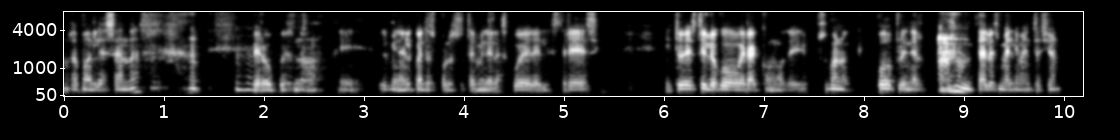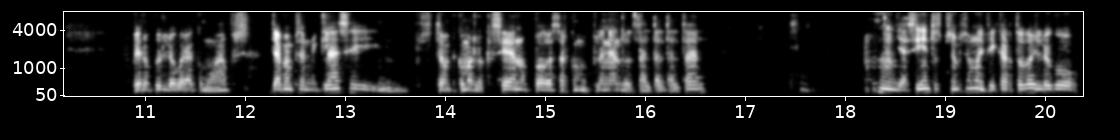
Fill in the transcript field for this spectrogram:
vamos a ponerle sanas, pero pues no, eh, al final cuentas por eso también de la escuela, el estrés y, todo esto, y luego era como de, pues bueno, puedo planear tal vez mi alimentación, pero pues luego era como, ah, pues ya va a empezar mi clase y pues, tengo que comer lo que sea, no puedo estar como planeando tal, tal, tal, tal. Y así, entonces pues empecé a modificar todo y luego,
